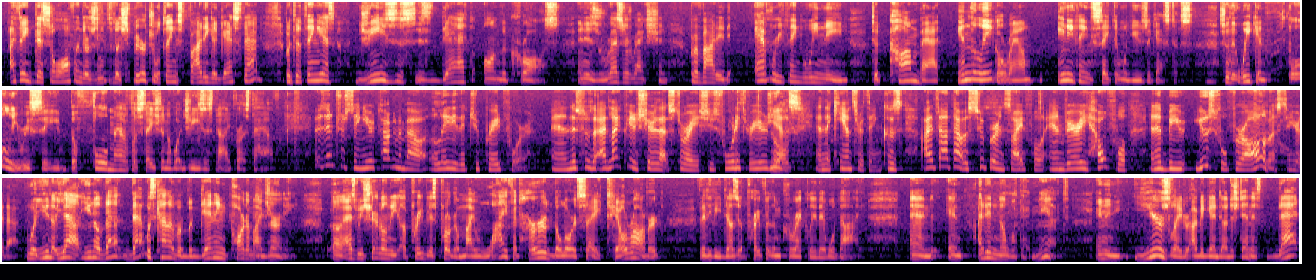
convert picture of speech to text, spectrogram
I think that so often there's there's spiritual things fighting against that. But the thing is, Jesus' death on the cross and his resurrection provided everything we need to combat in the legal realm anything Satan would use against us. So that we can fully receive the full manifestation of what Jesus died for us to have. It was interesting. You were talking about a lady that you prayed for, And this was, I'd like for you to share that story. She's 43 years Yes. old and the cancer thing, because I thought that was super insightful and very helpful, and it'd be useful for all of us to hear that. Well, you know, yeah, you know that that was kind of a beginning part of my journey. Uh, as we shared on the uh, previous program, my wife had heard the Lord say, "Tell Robert that if he doesn't pray for them correctly, they will die," and and I didn't know what that meant. And then years later, I began to understand this. That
